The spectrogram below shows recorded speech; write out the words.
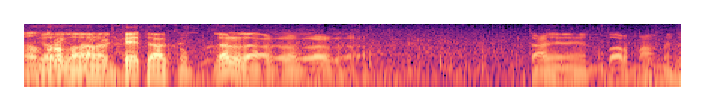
يلا أنا أتحداكم. لا لا لا لا لا. تعال هنا نضارب معاهم هنا.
